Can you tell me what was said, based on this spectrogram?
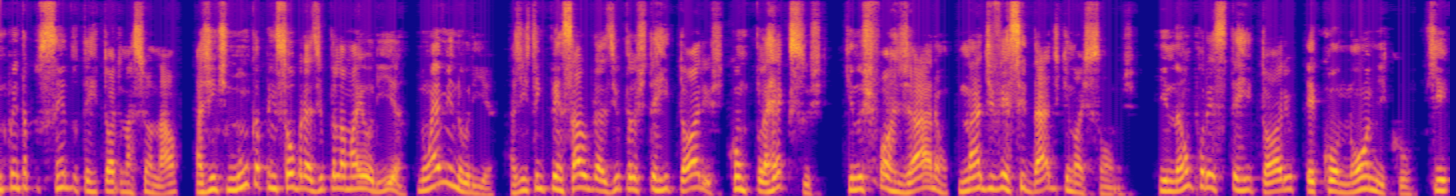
50% do território nacional. A gente nunca pensou o Brasil pela maioria, não é minoria. A gente tem que pensar o Brasil pelos territórios complexos que nos forjaram na diversidade que nós somos. E não por esse território econômico que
